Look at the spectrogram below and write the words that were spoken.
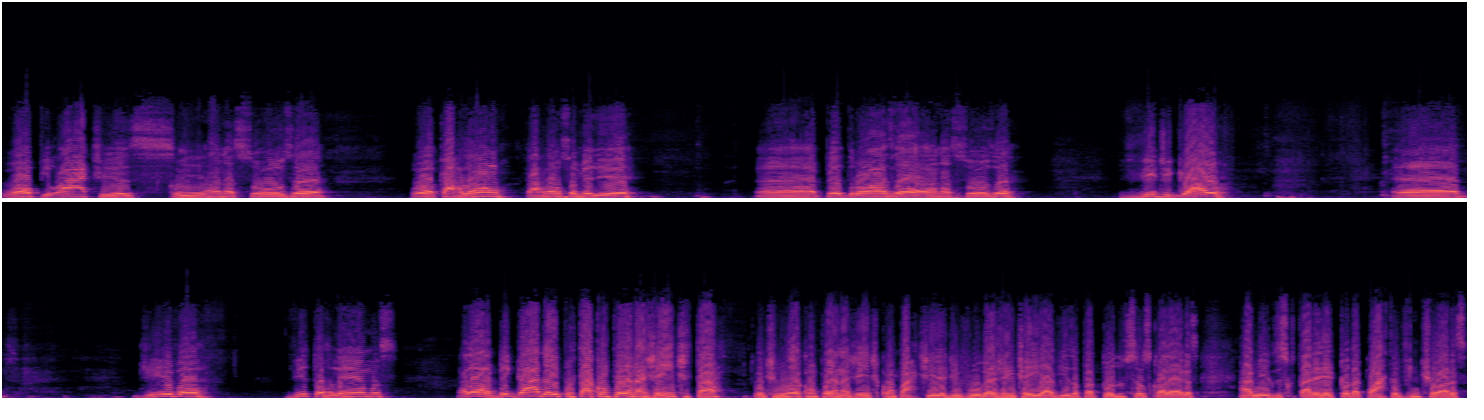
Wal Pilates, Conheço. Ana Souza, pô, Carlão, Carlão Sommelier, é, Pedrosa, Ana Souza, Vidigal, é, Diva, Vitor Lemos. Galera, obrigado aí por estar acompanhando a gente, tá? Continue acompanhando a gente, compartilha, divulga a gente aí, avisa para todos os seus colegas, amigos escutarem a gente toda quarta, 20 horas,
